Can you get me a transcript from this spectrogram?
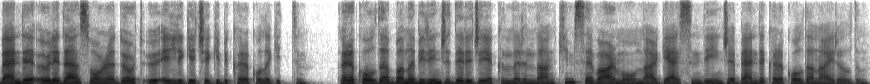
Ben de öğleden sonra 4.50 geçe gibi karakola gittim. Karakolda bana birinci derece yakınlarından kimse var mı onlar gelsin deyince ben de karakoldan ayrıldım.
